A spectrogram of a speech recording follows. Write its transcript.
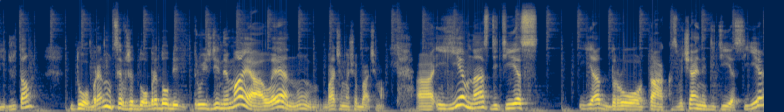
Digital. Добре, ну це вже добре. Dolby True HD немає, але ну, бачимо, що бачимо. А, і є в нас DTS ядро. Так, звичайний DTS є.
